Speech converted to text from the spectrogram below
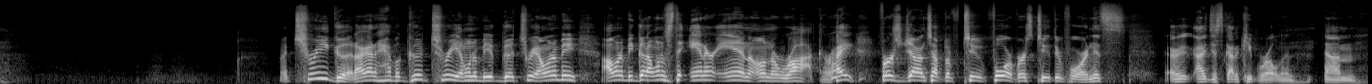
A tree good. I gotta have a good tree. I want to be a good tree. I want to be, I want to be good. I want us to enter in on the rock, right? First John chapter 2, 4, verse 2 through 4. And it's I just got to keep rolling. Um,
